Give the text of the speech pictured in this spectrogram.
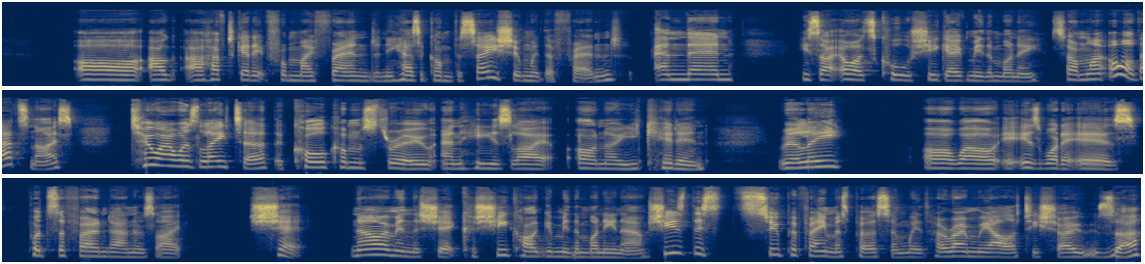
Oh, I'll, I'll have to get it from my friend. And he has a conversation with a friend. And then he's like, Oh, it's cool. She gave me the money. So I'm like, Oh, that's nice. Two hours later, the call comes through and he's like, Oh, no, you're kidding. Really? Oh, well, it is what it is. Puts the phone down and was like, Shit. Now I'm in the shit because she can't give me the money now. She's this super famous person with her own reality shows. Uh,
